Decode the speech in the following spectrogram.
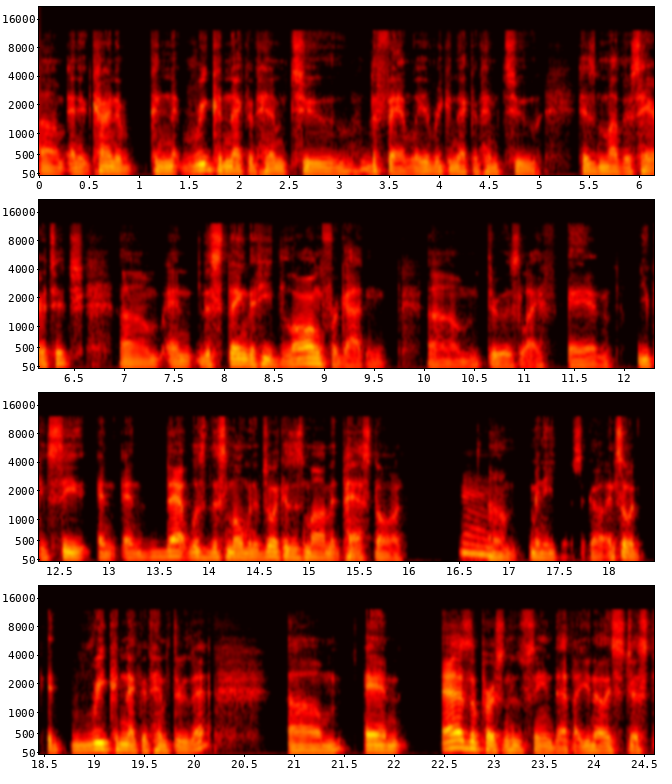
um, and it kind of connect, reconnected him to the family, reconnected him to his mother's heritage, um, and this thing that he'd long forgotten um, through his life. And you could see, and and that was this moment of joy because his mom had passed on mm. many years ago, and so it it reconnected him through that. Um, and as a person who's seen death, you know, it's just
